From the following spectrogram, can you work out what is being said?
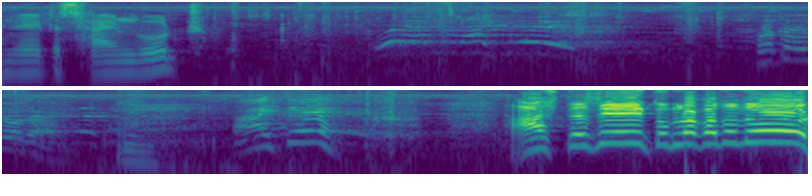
এটা একটা সাইনবোর্ড। আসতেছি, তোমরা কত দূর?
